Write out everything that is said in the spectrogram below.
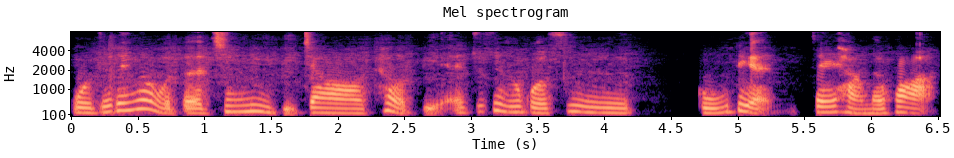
我觉得，因为我的经历比较特别，就是如果是古典这一行的话，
